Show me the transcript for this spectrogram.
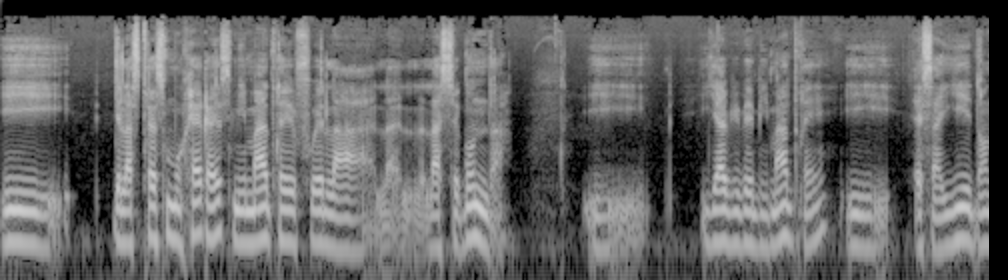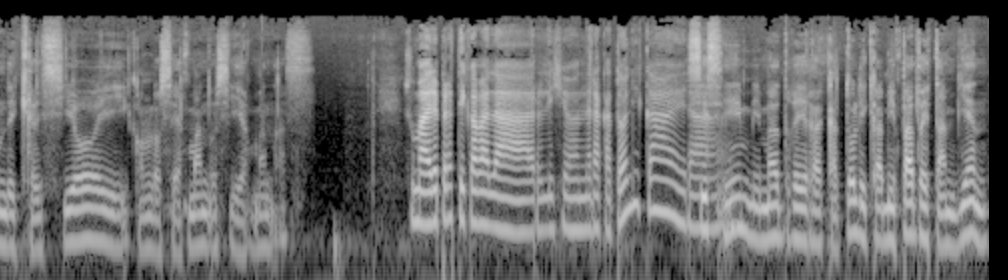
y de las tres mujeres mi madre fue la, la, la segunda y ya vive mi madre y es allí donde creció y con los hermanos y hermanas. ¿Su madre practicaba la religión? ¿Era católica? Era... Sí, sí, mi madre era católica, mi padre también,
